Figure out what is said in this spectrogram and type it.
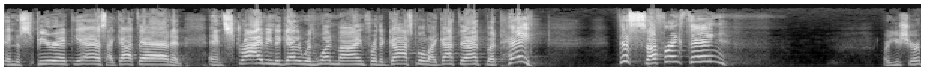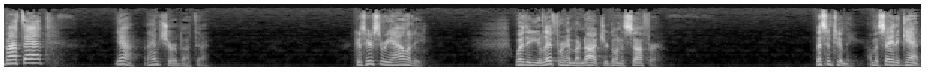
in the spirit. Yes, I got that. And, and striving together with one mind for the gospel. I got that. But hey, this suffering thing, are you sure about that? Yeah, I am sure about that. Because here's the reality whether you live for Him or not, you're going to suffer. Listen to me. I'm going to say it again.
